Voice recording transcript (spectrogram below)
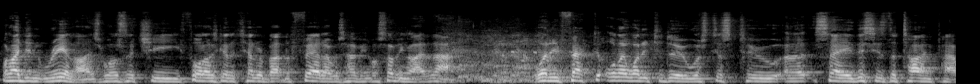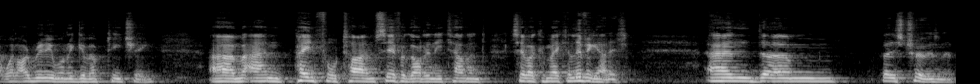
What I didn't realize was that she thought I was going to tell her about the affair I was having or something like that. when in fact, all I wanted to do was just to uh, say, This is the time, Pat, when I really want to give up teaching. Um, and painful time, see if I got any talent, see if I can make a living at it. And um, that is true, isn't it?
